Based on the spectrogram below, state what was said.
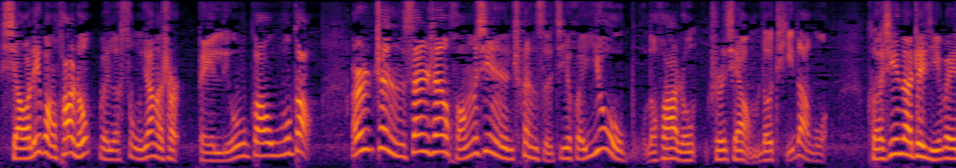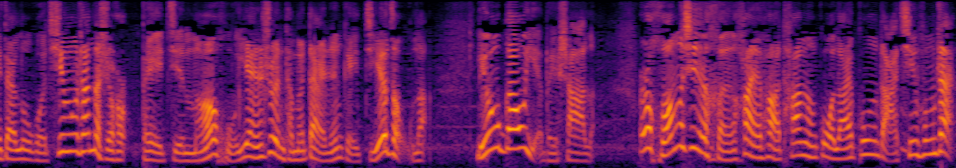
小李广花荣为了宋江的事儿被刘高诬告，而镇三山黄信趁此机会诱捕了花荣。之前我们都提到过，可惜呢，这几位在路过清风山的时候被锦毛虎燕顺他们带人给劫走了，刘高也被杀了。而黄信很害怕他们过来攻打清风寨，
